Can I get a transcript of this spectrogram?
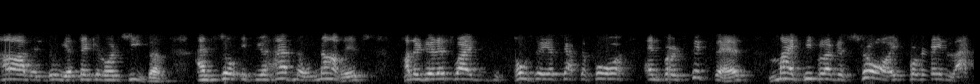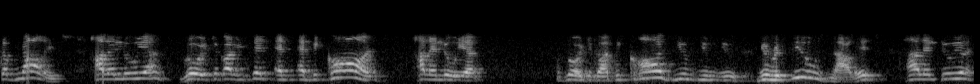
Hallelujah. Thank you, Lord Jesus. And so if you have no knowledge, Hallelujah. That's why Hosea chapter 4 and verse 6 says, My people are destroyed for a lack of knowledge. Hallelujah. Glory to God. He said, and, and because, hallelujah, glory to God, because you, you, you, you refuse knowledge, hallelujah,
